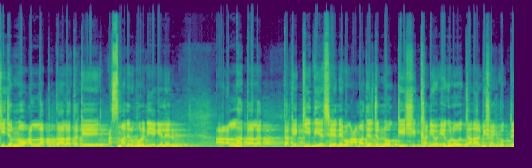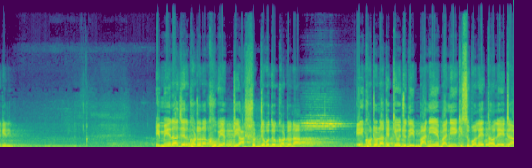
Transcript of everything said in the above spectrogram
কি জন্য আল্লাহ তালা তাকে আসমানের উপরে নিয়ে গেলেন? আর আল্লাহ তালা তাকে কি দিয়েছেন এবং আমাদের জন্য কি শিক্ষণীয়? এগুলো জানার বিষয় প্রত্যেকেরই। এই মেয়েরাজের ঘটনা খুবই একটি আশ্চর্যবোধক ঘটনা। এই ঘটনাকে কেউ যদি বানিয়ে বানিয়ে কিছু বলে, তাহলে এটা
